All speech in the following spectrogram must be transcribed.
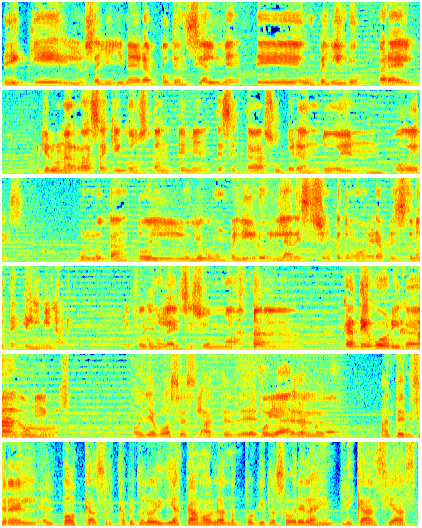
de que los Saiyajin eran potencialmente un peligro para él, porque era una raza que constantemente se estaba superando en poderes. Por lo tanto, él lo vio como un peligro y la decisión que tomó era precisamente eliminarlo, que fue como la decisión más categórica. Estaba como- Oye, voces, antes de, lo voy a- el, voy a- antes de iniciar el, el podcast, el capítulo de hoy día, estábamos hablando un poquito sobre las implicancias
